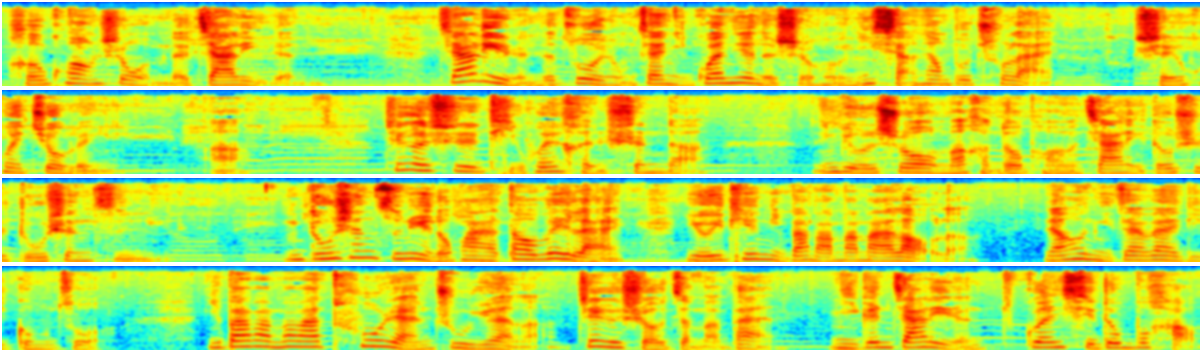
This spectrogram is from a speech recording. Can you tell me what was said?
何况是我们的家里人，家里人的作用，在你关键的时候，你想象不出来谁会救了你啊，这个是体会很深的。你比如说，我们很多朋友家里都是独生子女。你独生子女的话，到未来有一天你爸爸妈妈老了，然后你在外地工作，你爸爸妈妈突然住院了，这个时候怎么办？你跟家里人关系都不好。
